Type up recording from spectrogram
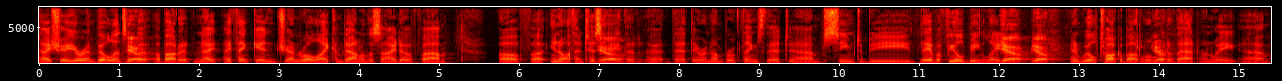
I, share your ambivalence yeah. about it, and I, I, think in general I come down on the side of um, of uh, inauthenticity. Yeah. That uh, that there are a number of things that um, seem to be they have a feel of being later. Yeah, yeah. And we'll talk about a little yeah. bit of that when we. Um,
